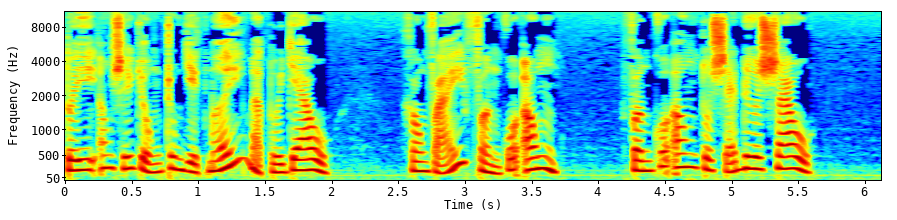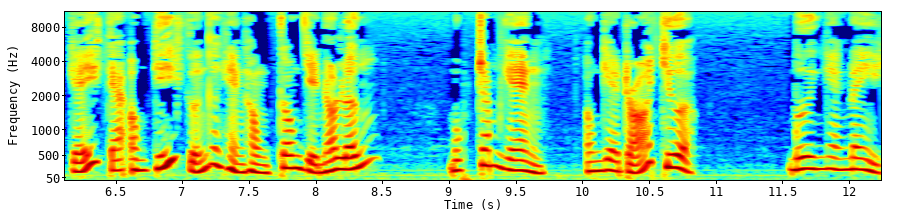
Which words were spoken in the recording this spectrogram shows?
Tùy ông sử dụng trong việc mới mà tôi giao. Không phải phần của ông, Phần của ông tôi sẽ đưa sau. Kể cả ông ký gửi ngân hàng Hồng Kông về nó lớn. Một trăm ngàn, ông nghe rõ chưa? Mười ngàn này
